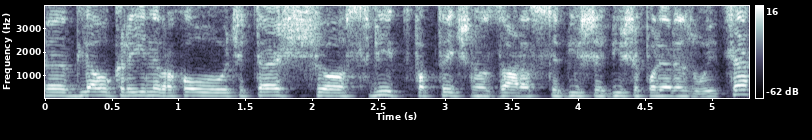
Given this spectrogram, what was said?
е, для України, враховуючи те, що світ фактично зараз все більше і більше поляризується.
